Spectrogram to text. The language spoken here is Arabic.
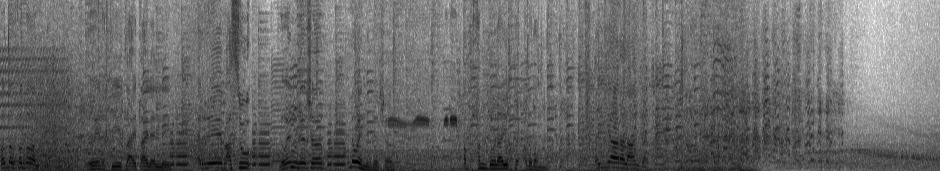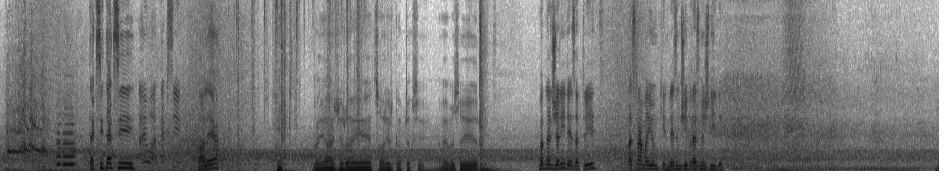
تفضل تفضل. وين أختي؟ اطلعي اطلعي لقلك قرب على السوق. لوين من غير شر؟ لوين من غير شر؟ أبو حمدو لا يخطئ أبدا. طيارة لعندك. تاكسي تاكسي. أيوه تاكسي. طالع. بياع جرايد صار يركب تاكسي. إيه بصير؟ مبنى الجريدة إذا بتريد. بأسرع ما يمكن لازم جيب رزمة جديدة.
